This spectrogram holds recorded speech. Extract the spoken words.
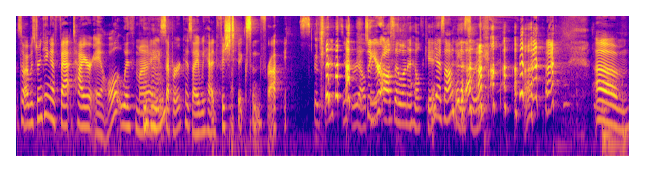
so I was drinking a fat tire ale with my Mm-hmm. supper because I we had fish sticks and fries. super So you're also on a health kit. yes, obviously. um,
